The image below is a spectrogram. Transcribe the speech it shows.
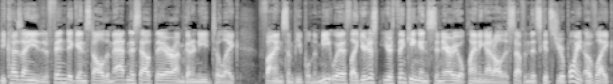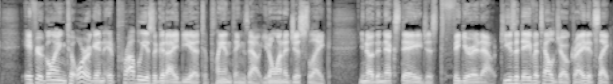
Because I need to defend against all the madness out there, I'm going to need to like find some people to meet with. Like you're just you're thinking and scenario planning out all this stuff, and this gets to your point of like if you're going to Oregon, it probably is a good idea to plan things out. You don't want to just like you know the next day just figure it out. To use a Dave Attell joke, right? It's like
